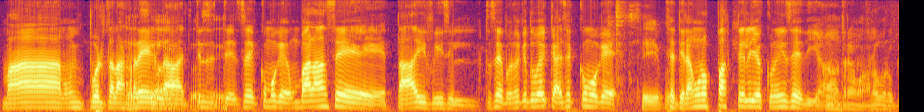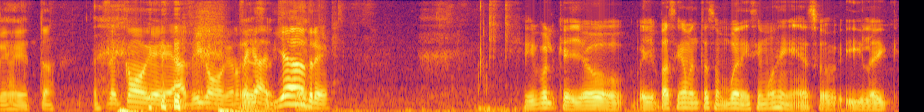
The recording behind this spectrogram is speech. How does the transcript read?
más no importa las reglas, ¿entiendes? sí. Entonces, como que un balance está difícil. Entonces, por eso es que tú ves que a veces como que Sí, se pues, tiran unos pastelillos que uno dice, diatre, mano, pero ¿qué es esto? Entonces, es como que así, como que no se queda, Exacto. Sí, porque ellos, ellos básicamente son buenísimos en eso y like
